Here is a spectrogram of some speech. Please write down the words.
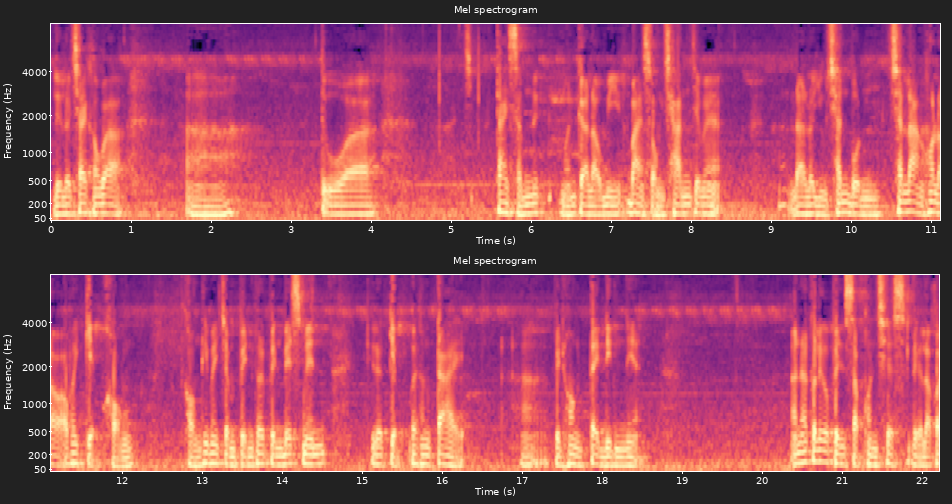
หรือเราใช้คำว่าตัว ใต้สำนึกเหมือนกับเรามีบ้านสองชั้นใช่ไหมแล้วเราอยู่ชั้นบนชั้นล่างของเราเอาไปเก็บของของที่ไม่จำเป็นก็เป็นเบสเมนต์ที่เราเก็บไว้ข้างใต้เป็นห้องใต้ดินเนี่ยอันนั้นก็เรียกว่าเป็น subconscious หรือเราก็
